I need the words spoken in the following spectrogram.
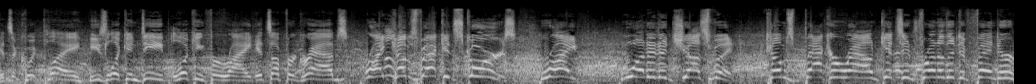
It's a quick play. He's looking deep, looking for Wright. It's up for grabs. Wright comes back and scores. Wright, what an adjustment. Comes back around, gets in front of the defender,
